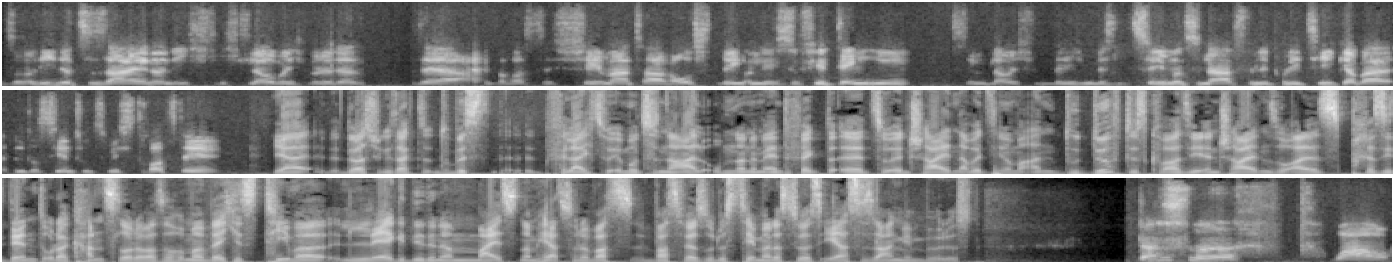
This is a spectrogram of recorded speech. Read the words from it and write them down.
solide zu sein. Und ich, ich glaube, ich würde da sehr einfach aus dem Schemata rausspringen und nicht so viel denken. Deswegen glaube ich, bin ich ein bisschen zu emotional für die Politik, aber interessieren tut es mich trotzdem. Ja, du hast schon gesagt, du bist vielleicht zu emotional, um dann im Endeffekt äh, zu entscheiden, aber jetzt nehmen wir mal an, du dürftest quasi entscheiden, so als Präsident oder Kanzler oder was auch immer, welches Thema läge dir denn am meisten am Herzen oder was, was wäre so das Thema, das du als erstes angehen würdest? Das ist eine, wow.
